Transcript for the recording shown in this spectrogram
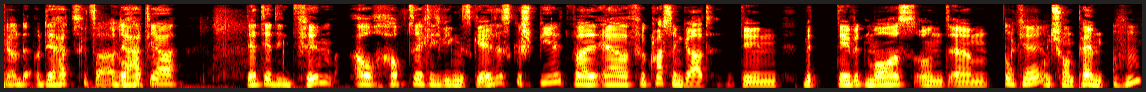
Ja, und, und der hat, und der hat ja, der hat ja den Film auch hauptsächlich wegen des Geldes gespielt, weil er für Crossing Guard den mit David Morse und, ähm, Okay. und Sean Penn, Mhm.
